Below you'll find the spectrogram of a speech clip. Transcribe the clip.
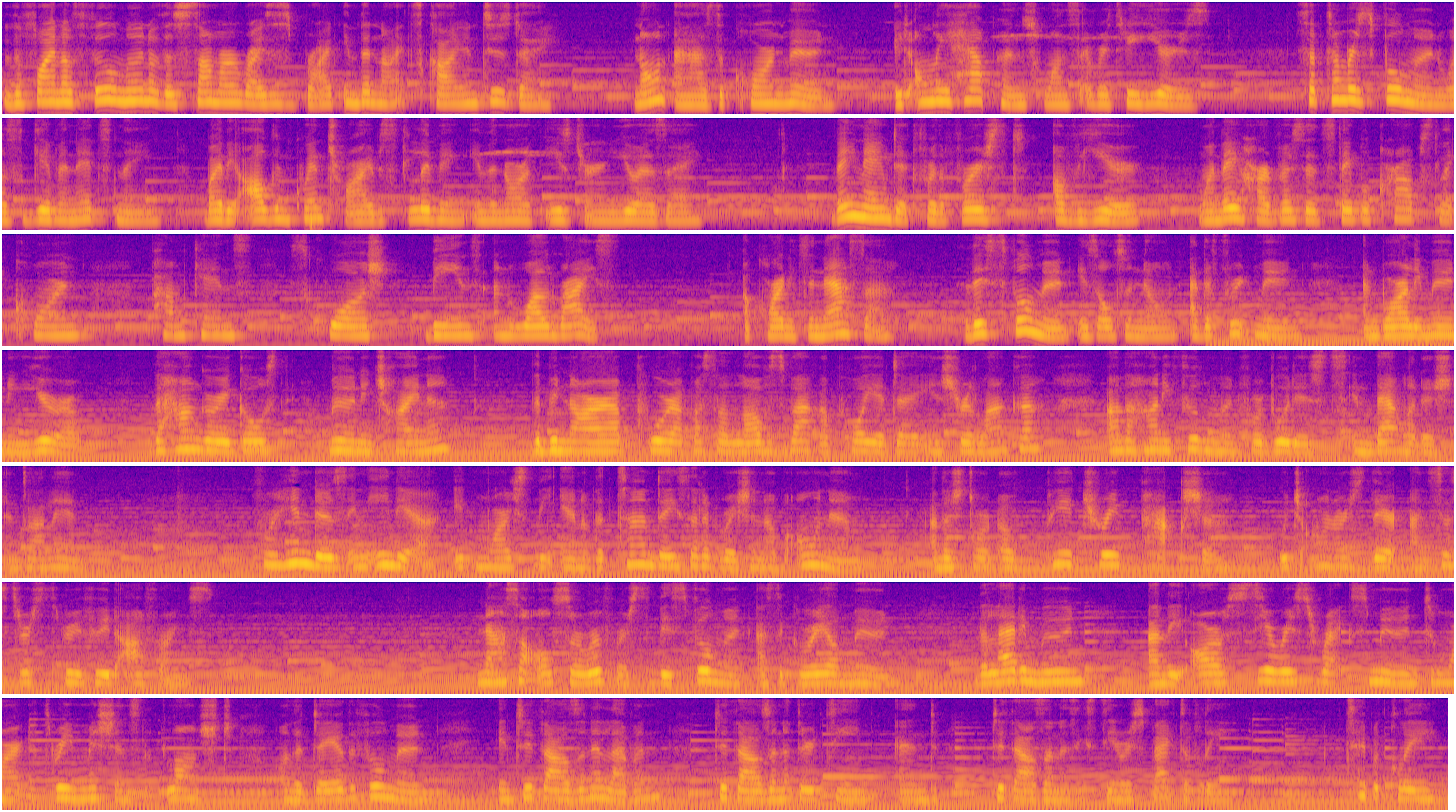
The final full moon of the summer rises bright in the night sky on Tuesday. Known as the corn moon, it only happens once every three years. September's full moon was given its name by the Algonquin tribes living in the northeastern USA. They named it for the first of year when they harvested staple crops like corn, pumpkins, squash, beans, and wild rice. According to NASA, this full moon is also known as the fruit moon and barley moon in Europe, the Hungry ghost moon in China, the Binara Pura Pasalovsvaka Poya Day in Sri Lanka, and the honey full moon for Buddhists in Bangladesh and Thailand. For Hindus in India, it marks the end of the 10-day celebration of Onam and the start of Pitri Paksha, which honors their ancestors through food offerings. NASA also refers to this full moon as the Grail Moon, the LADEE Moon, and the OSIRIS-REx moon to mark three missions that launched on the day of the full moon in 2011, 2013, and 2016 respectively. Typically,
